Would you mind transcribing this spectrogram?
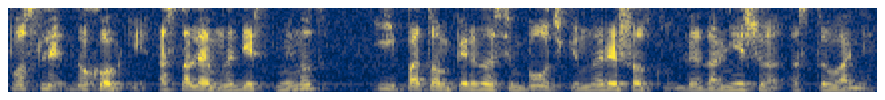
После духовки оставляем на 10 минут и потом переносим булочки на решетку для дальнейшего остывания.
